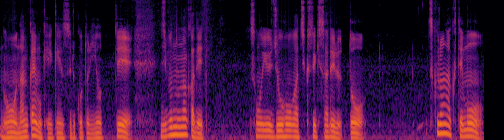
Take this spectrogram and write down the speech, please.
のを何回も経験することによって、自分の中でそういう情報が蓄積されると、作らなくても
